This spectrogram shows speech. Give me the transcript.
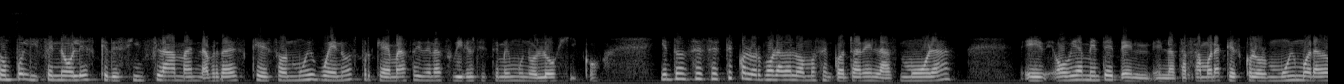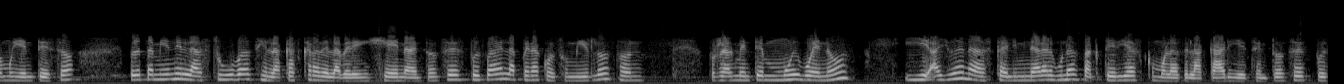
son polifenoles que desinflaman. La verdad es que son muy buenos porque además ayudan a subir el sistema inmunológico. Y entonces este color morado lo vamos a encontrar en las moras, eh, obviamente en, la zarzamora que es color muy morado, muy intenso, pero también en las uvas y en la cáscara de la berenjena. Entonces, pues vale la pena consumirlos, son pues, realmente muy buenos y ayudan hasta eliminar algunas bacterias como las de la caries. Entonces, pues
